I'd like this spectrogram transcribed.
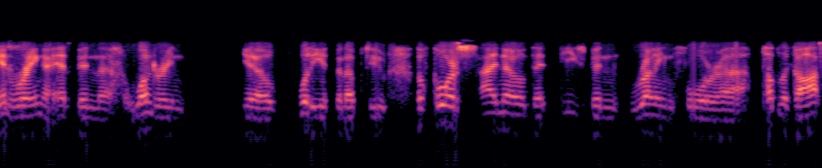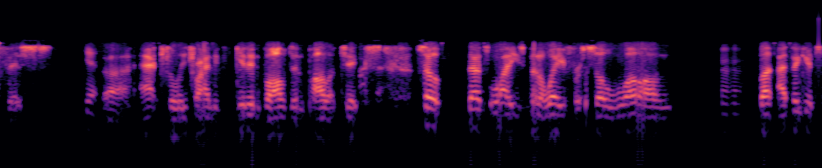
in ring. I had been uh, wondering, you know, what he had been up to. Of course, I know that he's been running for uh, public office, yes. uh, actually trying to get involved in politics. So that's why he's been away for so long. Mm-hmm. But I think it's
